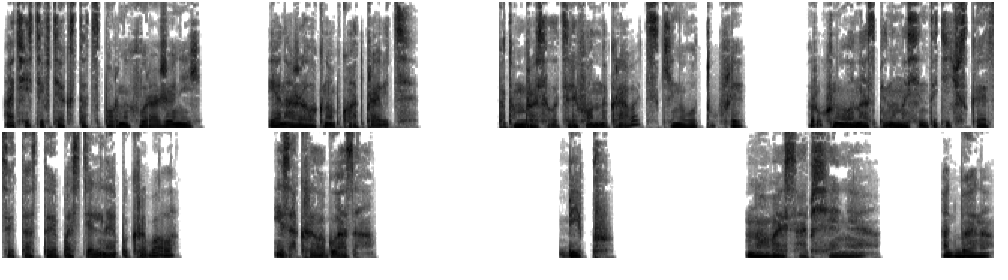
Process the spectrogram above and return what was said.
Очистив текст от спорных выражений, я нажала кнопку «Отправить», потом бросила телефон на кровать, скинула туфли, рухнула на спину на синтетическое цветастое постельное покрывало и закрыла глаза. Бип. Новое сообщение от Бена.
